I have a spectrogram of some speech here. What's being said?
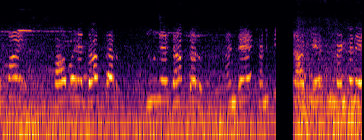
అమ్మాయి కాబోయే డాక్టర్ జూనియర్ డాక్టర్ అంటే కనిపి ఆ కేసుని వెంటనే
